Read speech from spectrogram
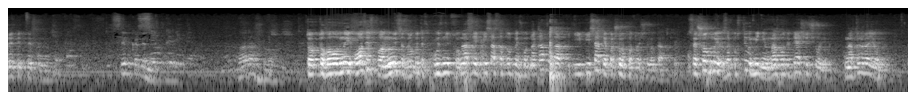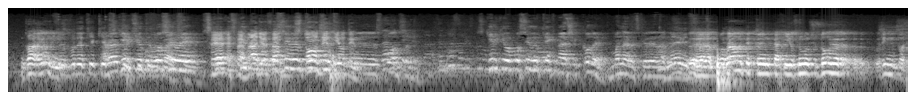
Вже підписаний. Сім кабінетів. Тобто головний офіс планується зробити в Кузніцу. У нас є 50 статутних фонд на і 50 я прошу поточні видатки. Це щоб ми запустили мінімум. У нас буде 5 чоловік на три райони. Два райони Це буде тільки радіо чи телебачення? Це ФМ, радіо ФМ 101 і 1. е, спонсорів? Скільки ви просили тих наших колег? Маневицький район. Навіть Е, Програма підтримка і установчий договір е, рівні долі.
